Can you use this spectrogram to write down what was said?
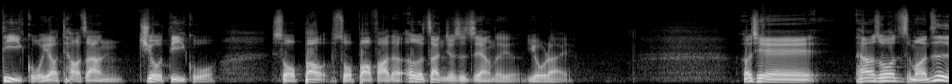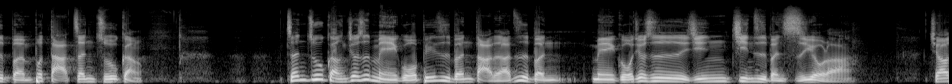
帝国要挑战旧帝国。所爆所爆发的二战就是这样的由来，而且他说什么日本不打珍珠港，珍珠港就是美国逼日本打的啊，日本美国就是已经进日本石油了啊，就要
